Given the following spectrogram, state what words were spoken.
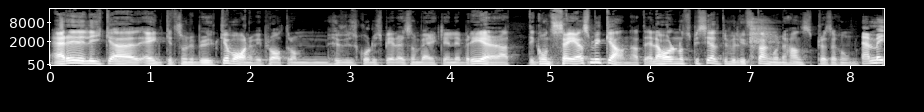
är det lika enkelt som det brukar vara när vi pratar om huvudskådespelare som verkligen levererar? Att det går inte att säga så mycket annat? Eller har du något speciellt du vill lyfta angående hans prestation? Nej, men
